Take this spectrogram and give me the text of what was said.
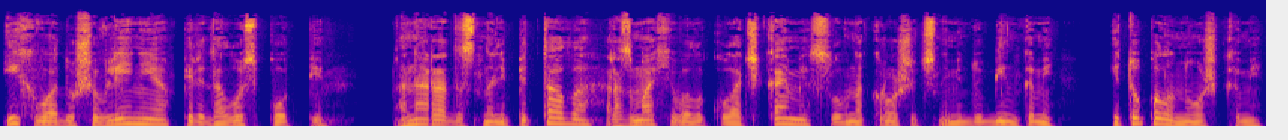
Их воодушевление передалось Поппи. Она радостно лепетала, размахивала кулачками, словно крошечными дубинками, и топала ножками,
